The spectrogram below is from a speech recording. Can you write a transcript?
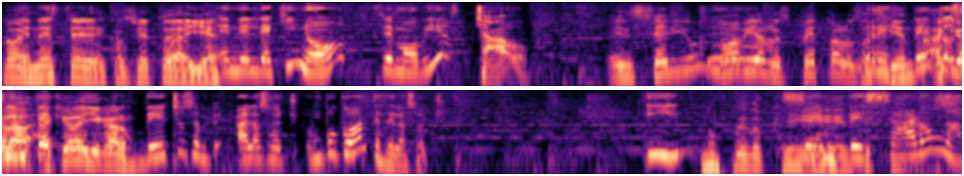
No, en este concierto de ayer. en el de aquí no, te movías, chao. ¿En serio? ¿No había respeto a los asientos? ¿A qué, hora, siempre- ¿A qué hora llegaron? De hecho, a las 8, un poco antes de las 8. Y No puedo creer. se ¿qué empezaron a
